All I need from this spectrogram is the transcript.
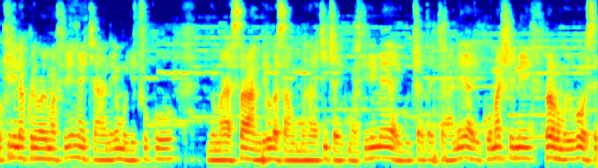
Ukirinda kureba ayo mafilime cyane yo mu gicuku nyuma ya saa mbiri ugasanga umuntu arakicaye ku mafilime ari gucata cyane ari ku mashini ruriya rumuri rwose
